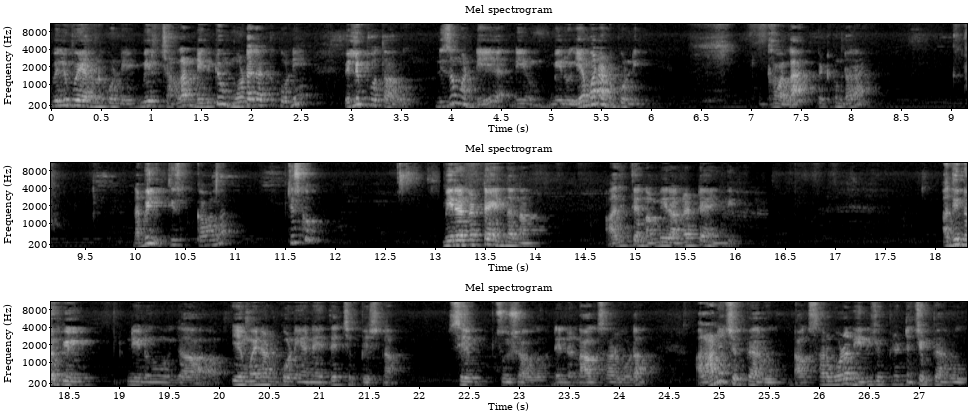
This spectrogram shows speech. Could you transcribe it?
వెళ్ళిపోయారు అనుకోండి మీరు చాలా నెగిటివ్ మూట కట్టుకొని వెళ్ళిపోతారు. నిజమండి నేను మీరు ఏమని అనుకోండి కావాలా పెట్టుకుంటారా? నబీల్ తీసుకో కావాలా? తీసుకో. మీరు అన్నట్టే అయిందన్న. ఆదిత్యన్న మీరు అన్నట్టే అయింది. అది నబీల్ నేను ఇక ఏమైనా అనుకోని అని అయితే చెప్పేసిన. సేమ్ చూశావు. నేను నాకు సార్ కూడా అలానే చెప్పారు. నాకు సార్ కూడా నేను చెప్పినట్టే చెప్పారు.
